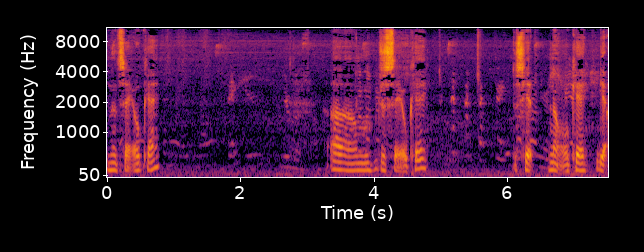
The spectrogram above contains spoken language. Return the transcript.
And then say okay. Um, just say okay. Just hit, no, okay, yeah.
